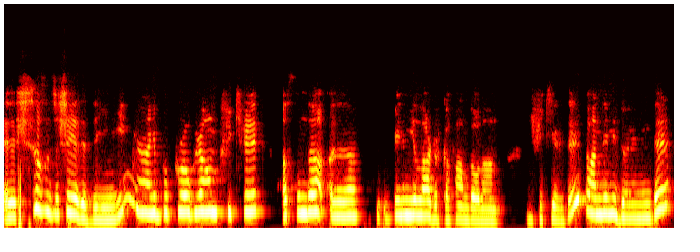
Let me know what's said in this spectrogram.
E, hızlıca şeye de değineyim. Yani bu program fikri aslında e, benim yıllardır kafamda olan bir fikirdi. Pandemi döneminde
